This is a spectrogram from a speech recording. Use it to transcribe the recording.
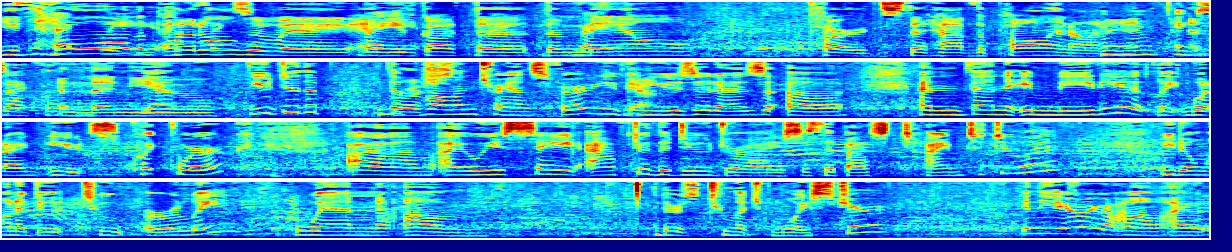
you pull all the Exactly, petals away, and Right, you've got the right, the male parts that have the pollen on it. and- Exactly. And, then you Yeah. you do the, the brush- pollen transfer. You can Yeah. use it as a, and then immediately what I use quick work. Um, I always say after the dew dries is the best time to do it. You don't want to do it too early when um, there's too much moisture. In the air, um, I,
